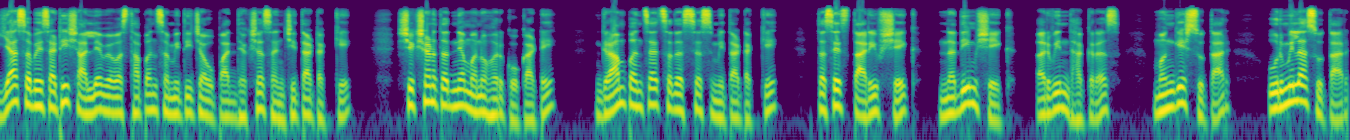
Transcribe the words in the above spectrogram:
या सभेसाठी शालेय व्यवस्थापन समितीच्या उपाध्यक्ष संचिता टक्के शिक्षणतज्ज्ञ मनोहर कोकाटे ग्रामपंचायत सदस्य स्मिता टक्के तसेच तारीफ शेख नदीम शेख अरविंद धाकरस मंगेश सुतार उर्मिला सुतार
